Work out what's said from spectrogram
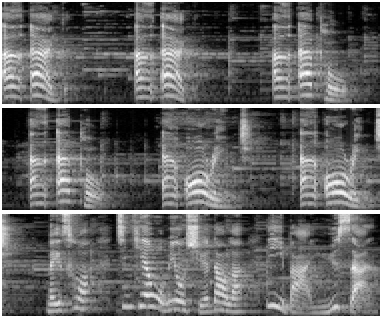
An egg，an egg，an apple，an apple，an orange，an orange。没错，今天我们又学到了一把雨伞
